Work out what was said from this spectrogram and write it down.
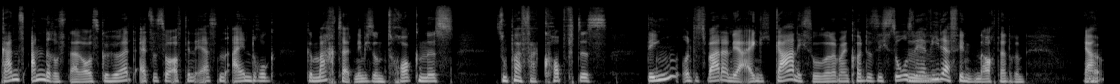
ganz anderes daraus gehört, als es so auf den ersten Eindruck gemacht hat. Nämlich so ein trockenes, super verkopftes Ding. Und es war dann ja eigentlich gar nicht so, sondern man konnte sich so sehr wiederfinden auch da drin. Ja. Ja,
